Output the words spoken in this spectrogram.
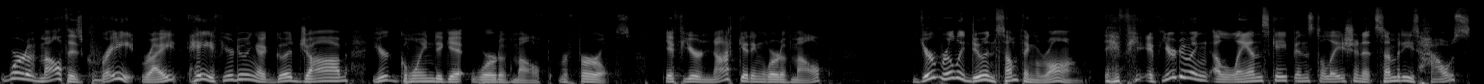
word of mouth is great, right? Hey, if you're doing a good job, you're going to get word of mouth referrals. If you're not getting word of mouth, you're really doing something wrong. If, if you're doing a landscape installation at somebody's house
